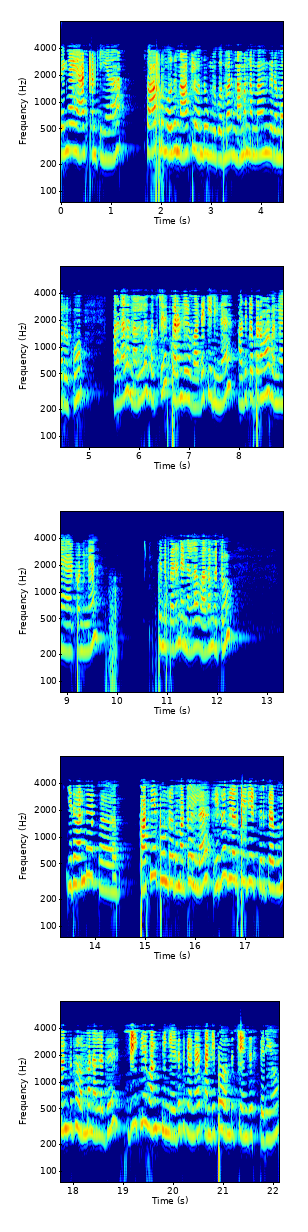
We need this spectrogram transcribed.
வெங்காயம் ஆட் பண்ணிட்டீங்கன்னா சாப்பிடும்போது நாக்கில் வந்து உங்களுக்கு ஒரு மாதிரி நம்ம நம்மங்கிற மாதிரி இருக்கும். அதனால நல்லா ஃபஸ்ட்டு பிரண்டையை வதக்கிடுங்க. அதுக்கப்புறமா வெங்காயம் ஆட் பண்ணுங்க. இந்த பிரண்டை நல்லா வதங்கட்டும். இது வந்து பசியை தூண்டுறது மட்டும் இல்லை இர்ரெகுலர் பீரியட்ஸ் இருக்கிற உமன்ஸுக்கு ரொம்ப நல்லது. வீக்லி ஒன்ஸ் நீங்கள் எடுத்துக்கங்க கண்டிப்பாக வந்து சேஞ்சஸ் தெரியும்.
